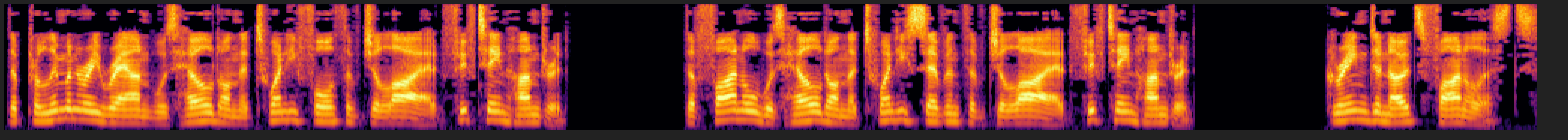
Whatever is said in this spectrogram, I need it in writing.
The preliminary round was held on 24 July at 1500. The final was held on 27 July at 1500. Green denotes finalists.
